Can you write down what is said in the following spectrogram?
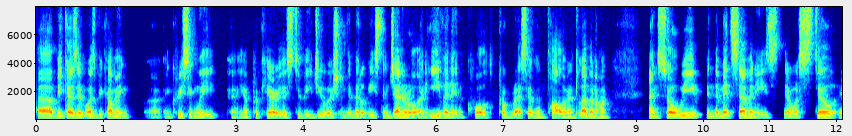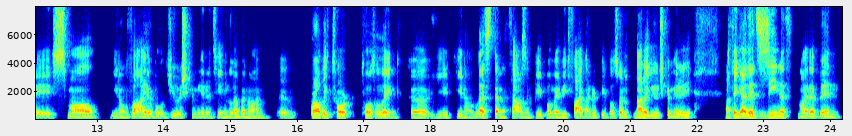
uh, because it was becoming uh, increasingly uh, you know precarious to be Jewish in the Middle East in general, and even in quote progressive and tolerant Lebanon. And so we, in the mid 70s, there was still a small, you know, viable Jewish community in Lebanon, uh, probably to- totaling, uh, you, you know, less than a thousand people, maybe 500 people. So not a huge community I think at its zenith might have been,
